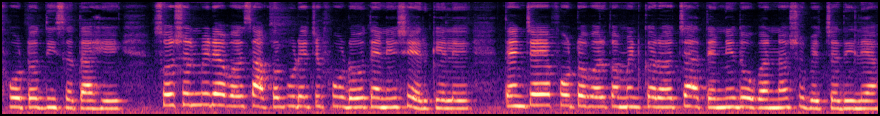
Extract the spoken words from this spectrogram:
फोटो दिसत आहे. सोशल मीडियावर साखरपुड्याचे फोटो त्याने शेअर केले. त्यांच्या या फोटोवर कमेंट करत चाहत्यांनी दोघांना शुभेच्छा दिल्या.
